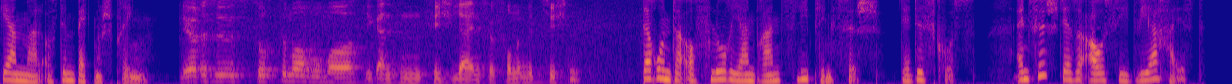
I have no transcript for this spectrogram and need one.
gern mal aus dem Becken springen. Ja, das ist das Zuchtzimmer, wo wir die ganzen Fischlein für vorne mitzüchten. Darunter auch Florian Brandts Lieblingsfisch, der Diskus. Ein Fisch, der so aussieht, wie er heißt.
